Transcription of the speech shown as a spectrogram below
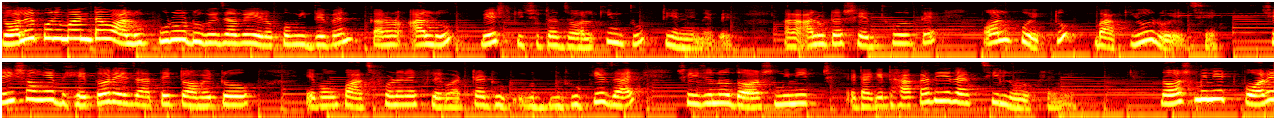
জলের পরিমাণটাও আলু পুরো ডুবে যাবে এরকমই দেবেন, কারণ আলু বেশ কিছুটা জল কিন্তু টেনে নেবে। আর আলুটা সেদ্ধ হতে অল্প একটু বাকিও রয়েছে। সেই সঙ্গে ভেতরে যাতে টমেটো এবং পাঁচ ফোড়নের ফ্লেভারটা ঢুকে যায়, সেই জন্য দশ মিনিট এটাকে ঢাকা দিয়ে রাখছি লো ফ্লেমে। দশ মিনিট পরে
